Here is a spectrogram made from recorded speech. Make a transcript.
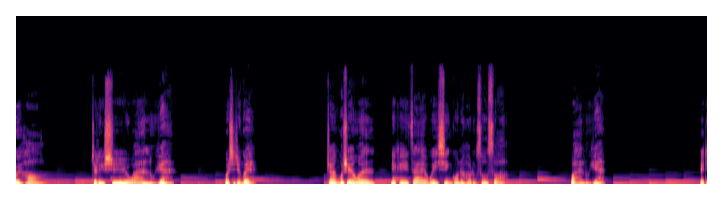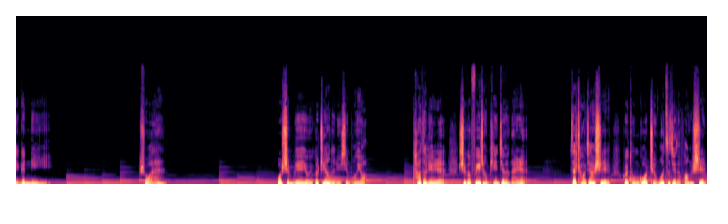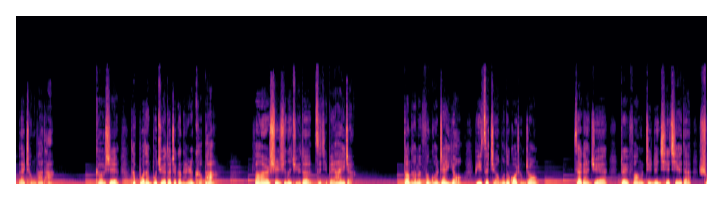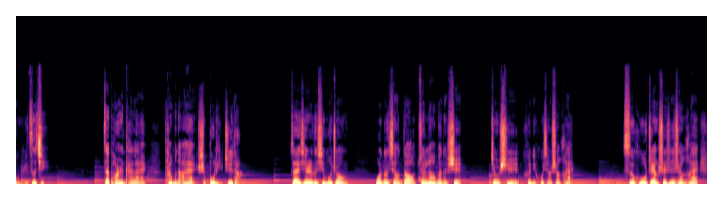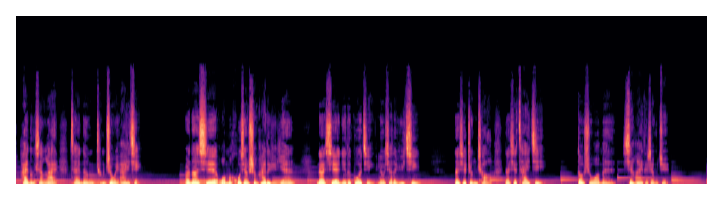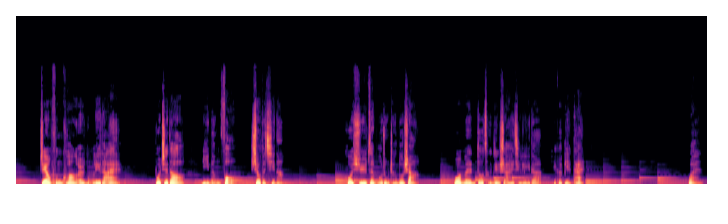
各位好，这里是晚安龙院，我是珍贵。长安故事原文，你可以在微信公众号中搜索“晚安龙院”，每天跟你说晚安。我身边有一个这样的女性朋友，她的恋人是个非常偏激的男人，在吵架时会通过折磨自己的方式来惩罚她。可是她不但不觉得这个男人可怕，反而深深的觉得自己被爱着。当他们疯狂占有、彼此折磨的过程中，才感觉对方真真切切的属于自己。在旁人看来，他们的爱是不理智的。在一些人的心目中，我能想到最浪漫的事，就是和你互相伤害。似乎这样深深伤害还能相爱，才能称之为爱情。而那些我们互相伤害的语言，那些捏得过紧留下的淤青，那些争吵，那些猜忌，都是我们相爱的证据。这样疯狂而浓烈的爱，不知道你能否受得起呢？或许在某种程度上，我们都曾经是爱情里的一个变态。晚安。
